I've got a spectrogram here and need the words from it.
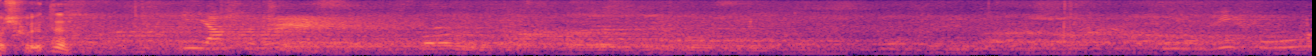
хочеш вийти? І я хочу. Дві хвилини.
